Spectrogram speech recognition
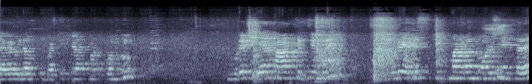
ಯಾವ್ಯಾವ ಇಲ್ಲ ಅಷ್ಟು ಬಟ್ಟೆ ಪ್ಯಾಕ್ ಮಾಡ್ಕೊಂಡು. ವಿಡಿಯೋ ಶೇರ್ ಮಾಡ್ತಿರ್ತೀನಿ ರೀ. ವಿಡಿಯೋ ಎಲ್ಲಿ ಸ್ಕಿಪ್ ಮಾಡೋದು ನೋಡಿ ಸ್ನೇಹಿತರೆ?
